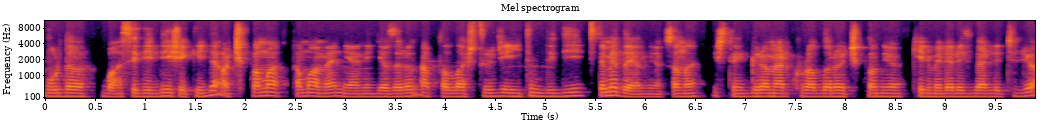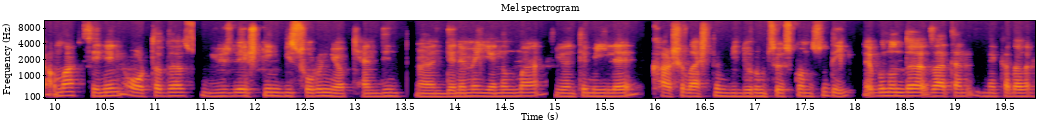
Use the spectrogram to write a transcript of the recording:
burada bahsedildiği şekilde açıklama tamamen yani yazarın aptallaştırıcı eğitim dediği sisteme dayanıyor. Sana işte gramer kuralları açıklanıyor, kelimeler ezberletiliyor ama senin ortada yüzleştiğin bir sorun yok. Kendin yani deneme yanılma yöntemiyle karşılaştığın bir durum söz konusu değil. Ve bunun da zaten ne kadar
